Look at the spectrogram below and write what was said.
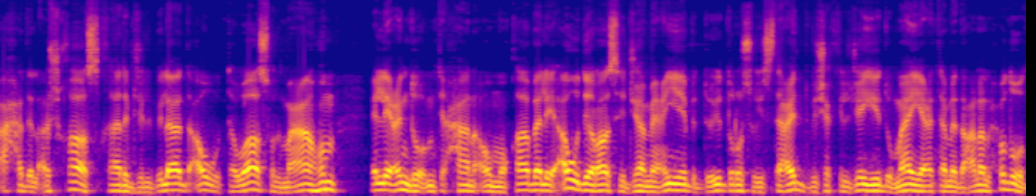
أحد الأشخاص خارج البلاد أو تواصل معهم اللي عنده امتحان أو مقابلة أو دراسة جامعية بده يدرس ويستعد بشكل جيد وما يعتمد على الحظوظ.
